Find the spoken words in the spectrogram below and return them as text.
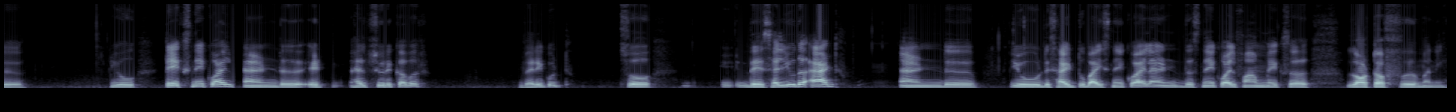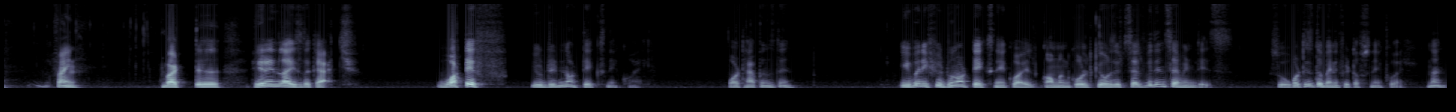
uh, you take snake oil and uh, it helps you recover very good. So, they sell you the ad and uh, you decide to buy snake oil and the snake oil farm makes a lot of uh, money fine. But uh, herein lies the catch what if you did not take snake oil? What happens then? Even if you do not take snake oil, common cold cures itself within 7 days. So, what is the benefit of snake oil? None.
